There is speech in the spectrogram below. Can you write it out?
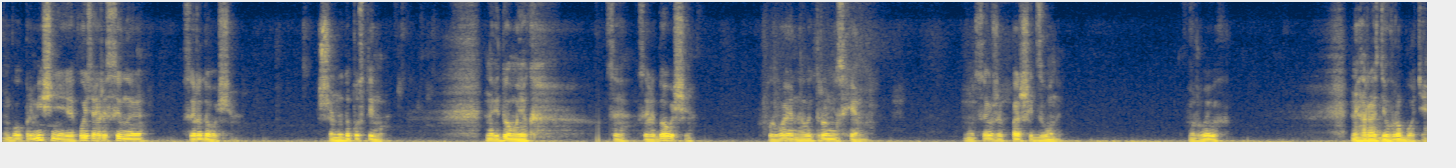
або у приміщенні якоїсь агресивної середовища, що недопустимо. Невідомо, як це середовище впливає на електронні схеми. Ну, це вже перший дзвоник можливих негараздів в роботі.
